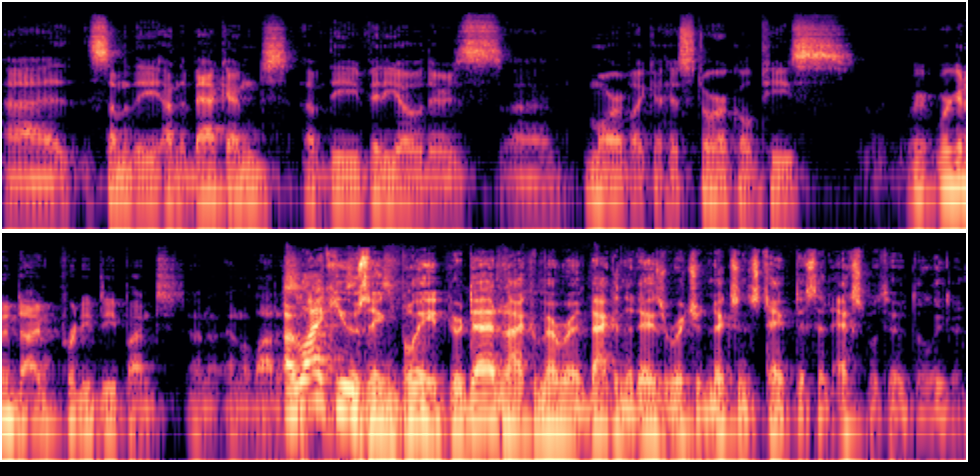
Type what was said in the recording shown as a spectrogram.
Uh, some of the on the back end of the video, there's uh, more of like a historical piece. We're, we're going to dive pretty deep on, on, a, on a lot of. I like using bleep. Your dad and I can remember back in the days of Richard Nixon's tape, they said expletive deleted.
